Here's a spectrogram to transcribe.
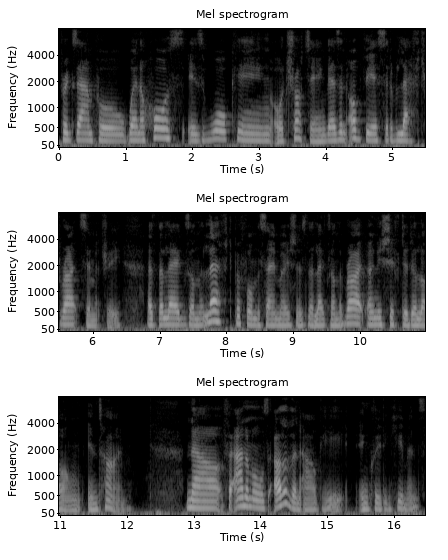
For example, when a horse is walking or trotting, there's an obvious sort of left right symmetry, as the legs on the left perform the same motion as the legs on the right, only shifted along in time. Now, for animals other than algae, including humans,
